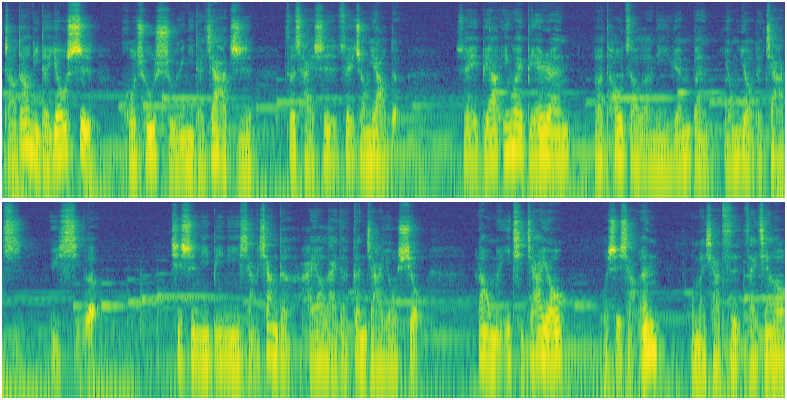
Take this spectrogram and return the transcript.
找到你的优势，活出属于你的价值，这才是最重要的。所以不要因为别人。而偷走了你原本拥有的价值与喜乐。其实你比你想象的还要来得更加优秀。让我们一起加油！我是小恩，我们下次再见喽。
